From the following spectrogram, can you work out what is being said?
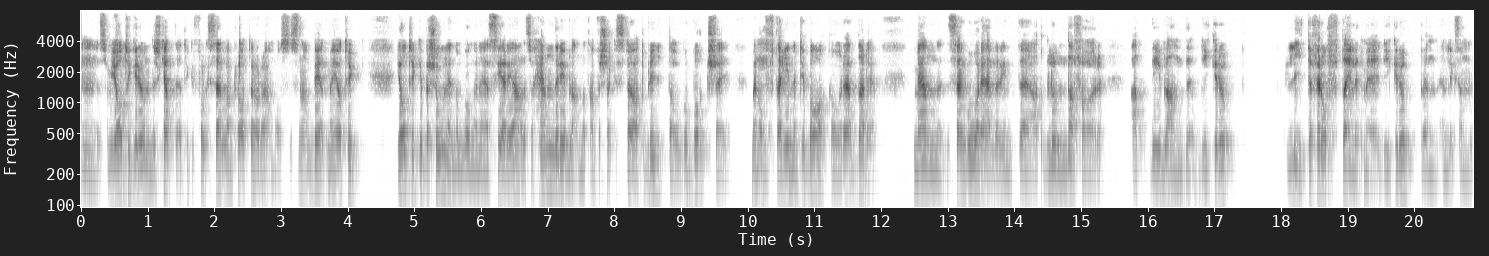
Mm. Som jag tycker är underskattat. Jag tycker folk sällan pratar om Ramos snabbhet. Men jag, tyck, jag tycker personligen de gångerna jag ser Real så händer det ibland att han försöker stötbryta och gå bort sig. Men mm. ofta hinner tillbaka och räddar det. Men sen går det heller inte att blunda för att det ibland dyker upp lite för ofta enligt mig dyker upp en, en liksom,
